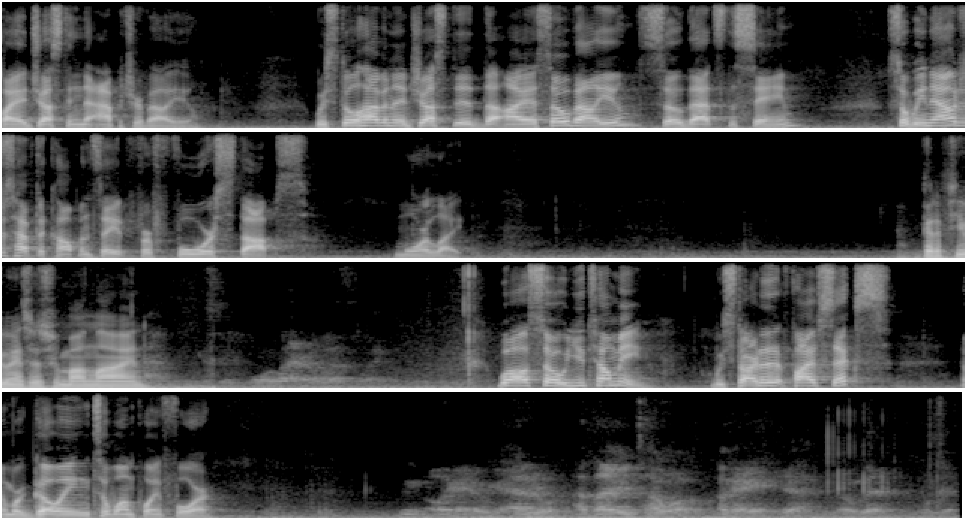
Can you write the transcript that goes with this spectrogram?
by adjusting the aperture value. We still haven't adjusted the ISO value, so that's the same. So we now just have to compensate for four stops more light. Got a few answers from online. More light or less light? Well, so you tell me. We started at 5.6, and we're going to 1.4. Okay, we. I thought you were talking about. Okay, yeah, I'm there. I'm there.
